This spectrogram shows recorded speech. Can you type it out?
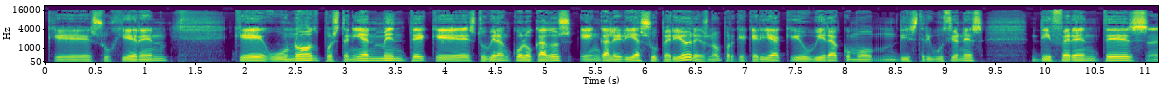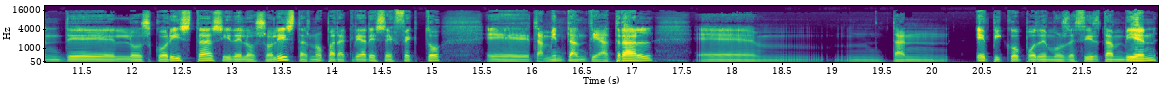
que sugieren que Gounod pues tenía en mente que estuvieran colocados en galerías superiores, ¿no? Porque quería que hubiera como distribuciones diferentes de los coristas y de los solistas, ¿no? Para crear ese efecto eh, también tan teatral, eh, tan épico, podemos decir también,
